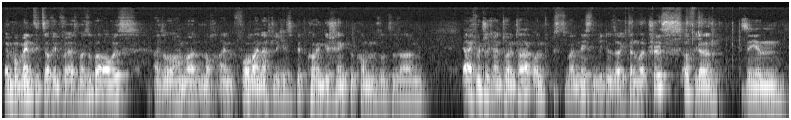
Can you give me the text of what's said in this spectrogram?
Im Moment sieht es auf jeden Fall erstmal super aus. Also haben wir noch ein vorweihnachtliches Bitcoin-Geschenk bekommen sozusagen. Ja, ich wünsche euch einen tollen Tag und bis zu meinem nächsten Video sage ich dann mal Tschüss, auf Wiedersehen.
